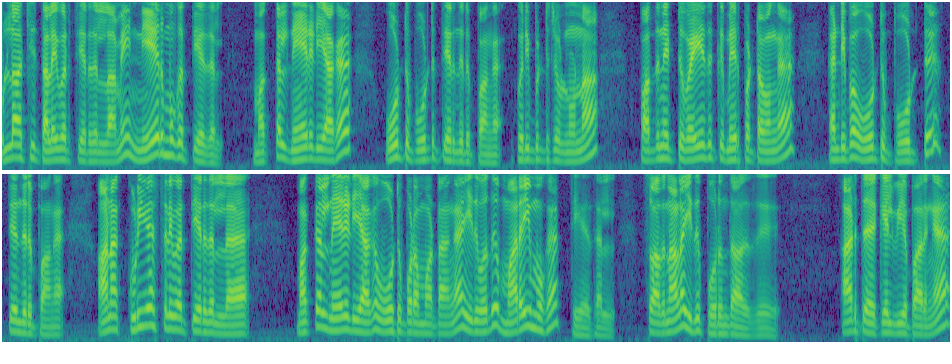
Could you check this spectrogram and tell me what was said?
உள்ளாட்சி தலைவர் தேர்தல் எல்லாமே நேர்முக தேர்தல். மக்கள் நேரடியாக ஓட்டு போட்டு தேர்ந்தெடுப்பாங்க. குறிப்பிட்டு சொல்லணுன்னா பதினெட்டு வயதுக்கு மேற்பட்டவங்க கண்டிப்பாக ஓட்டு போட்டு தேர்ந்தெடுப்பாங்க. ஆனால் குடியரசுத் தலைவர் தேர்தலில் மக்கள் நேரடியாக ஓட்டு போட மாட்டாங்க. இது வந்து மறைமுக தேர்தல். ஸோ அதனால் இது பொருந்தாதது. அடுத்த கேள்வியை பாருங்கள்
